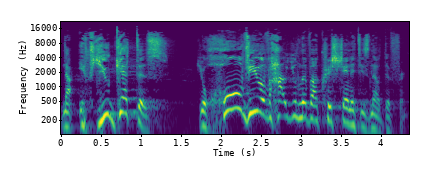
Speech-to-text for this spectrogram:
Now, if you get this, your whole view of how you live out Christianity is now different.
